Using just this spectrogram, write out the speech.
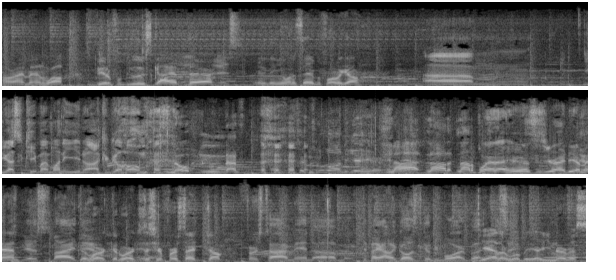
All right, man. Well, beautiful blue sky up there. It is. Anything you want to say before we go? Um, you guys could keep my money. You know, I could go home. Nope. That's took too long to get here. not not not a plan. I hear this is your idea, man. Yeah, this is my idea. Good work. Good work. Is this Yeah. your first side jump? First time, and um, depending on how it goes, it's gonna be more. But Yeah, we'll there see. will be. Are you nervous?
